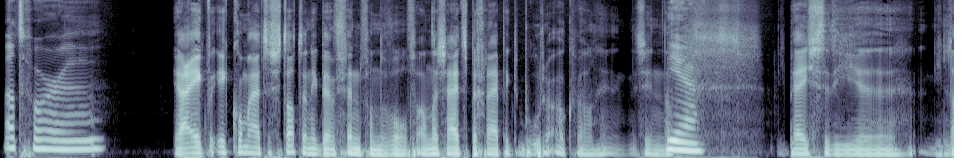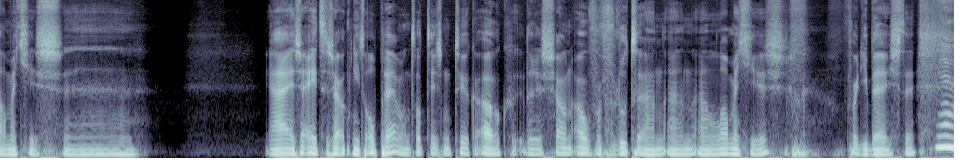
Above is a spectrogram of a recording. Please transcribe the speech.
Wat voor... Ja, ik, ik kom uit de stad en ik ben fan van de wolf. Anderzijds begrijp ik de boeren ook wel. Hè? In de zin dat ja, die beesten, die, die lammetjes... ja, en ze eten ze ook niet op, hè? Want dat is natuurlijk ook... Er is zo'n overvloed aan, aan, aan lammetjes voor die beesten. ja.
